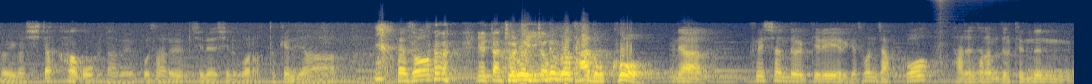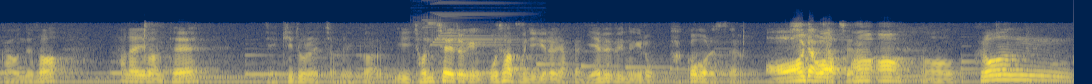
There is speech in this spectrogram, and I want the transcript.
저희가 시작하고 그 다음에 고사를 지내시는 건 어떻겠냐 해서 일단 그거. 있는 거 다 놓고 그냥 크리스천들끼리 이렇게 손 잡고 다른 사람들 듣는 가운데서 하나님한테 이제 기도를 했죠. 그러니까 이 전체적인 고사 분위기를 약간 예배 분위기로 바꿔버렸어요. 어, 좋아. 자체를. 어, 어. 어, 그런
